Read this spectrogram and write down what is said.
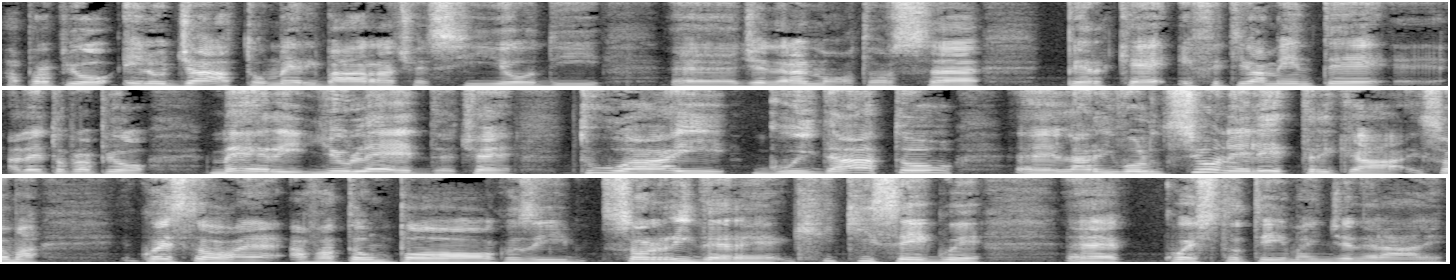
ha proprio elogiato Mary Barra, cioè CEO di eh, General Motors, perché effettivamente eh, ha detto proprio Mary, you led, cioè tu hai guidato eh, la rivoluzione elettrica, insomma questo eh, ha fatto un po' così sorridere chi, chi segue eh, questo tema in generale.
